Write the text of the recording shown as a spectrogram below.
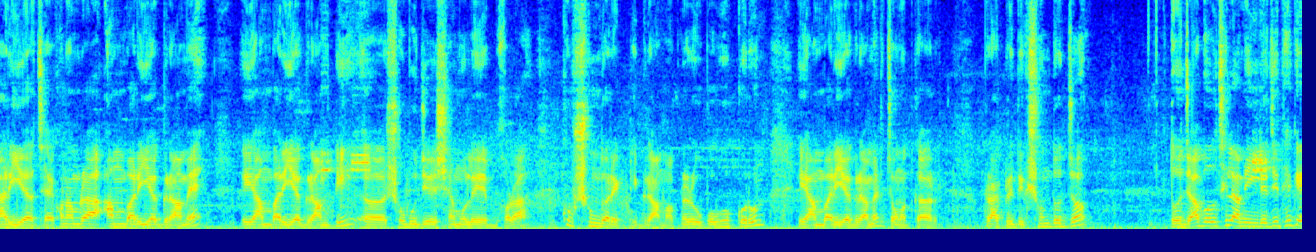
দাঁড়িয়ে আছে। এখন আমরা আম্বারিয়া গ্রামে এই আম্বারিয়া গ্রামটি সবুজে শ্যামলে ভরা খুব সুন্দর একটি গ্রাম। আপনারা উপভোগ করুন এই আম্বারিয়া গ্রামের চমৎকার প্রাকৃতিক সৌন্দর্য। তো যা বলছিলাম ইংরেজি থেকে,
